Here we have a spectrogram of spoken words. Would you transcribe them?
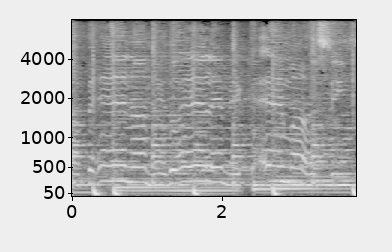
Esta pena me duele, me quema sin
